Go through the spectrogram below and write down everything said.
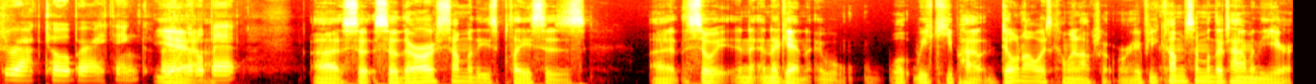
Through October, I think, for a little bit. Uh, so so there are some of these places. Uh, so and, and again, it w- w- we keep highlighting. Don't always come in October. If you come some other time of the year,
